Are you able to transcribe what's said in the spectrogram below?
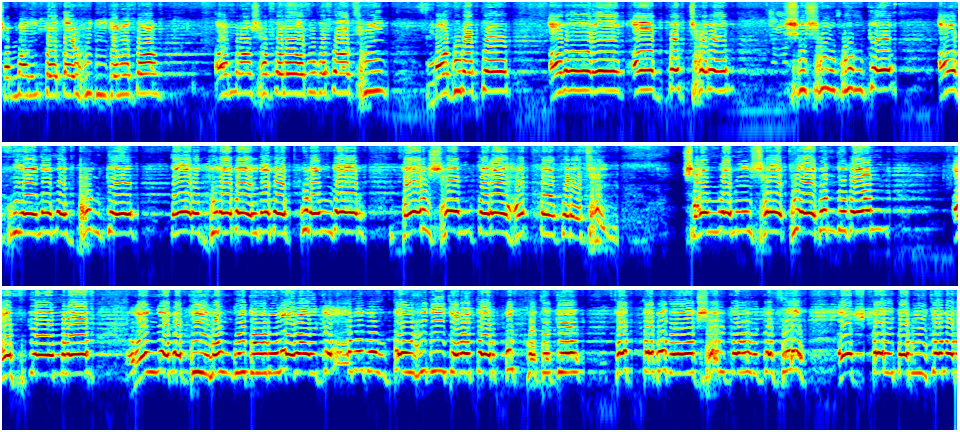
সম্মানিত তাওহিদি জনতা, আমরা সকলে অবগত আছি, মাগুরাতে আমার এক আট বছরের শিশু বোনকে, আসিয়া নামক বোনকে, তার দুলাবাই নামক কুলাঙ্গার দর্শন করে হত্যা করেছে। সংগ্রামী সাথী বন্ধুগণ, আজকে আমরা রাঙ্গামাটি রঙ্গুদুর উলামাই এবং তৌহিদি জনতার পক্ষ থেকে তত্ত্বাবধায়ক সরকারের কাছে একটাই দাবি জানাতে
